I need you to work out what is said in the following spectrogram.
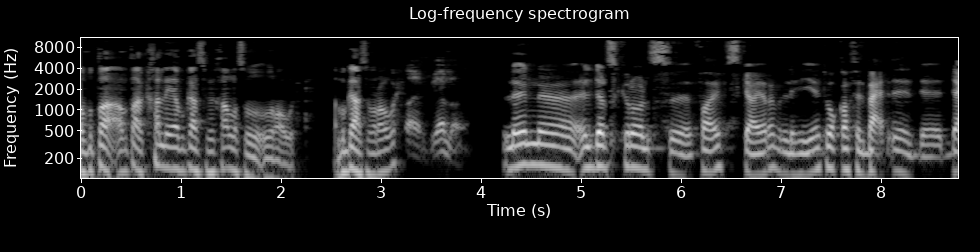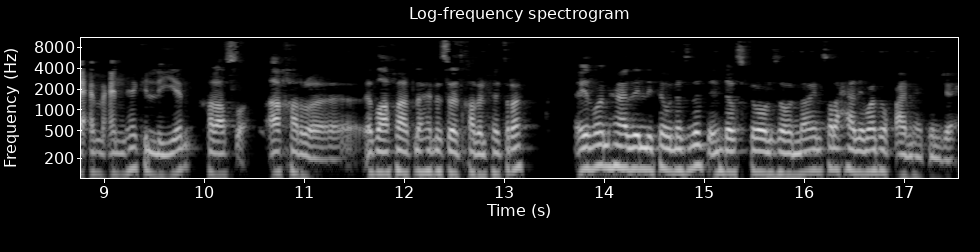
أبو طارق خلي أبو قاسم يخلص وروح أبو قاسم روح. طيب يلا. لأن Elder Scrolls 5 سكايرم اللي هي توقف الدعم عنها كليا. خلاص آخر إضافات لها نزلت قبل فترة. أيضا هذه اللي تو نزلت Elder Scrolls Online صراحة هذه ما أتوقع إنها تنجح.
